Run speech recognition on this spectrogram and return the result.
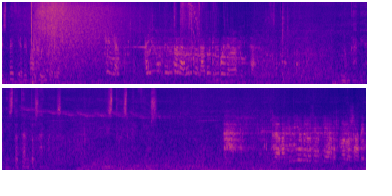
Una especie de patio interior. Genial. Hay un ascensor al otro lado que puedes utilizar. Nunca había visto tantos árboles. Esto es precioso. La mayoría de los empleados no lo saben,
